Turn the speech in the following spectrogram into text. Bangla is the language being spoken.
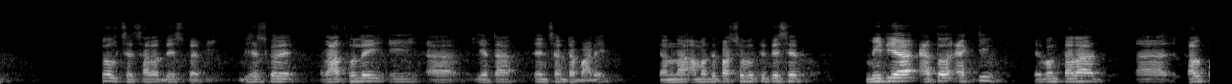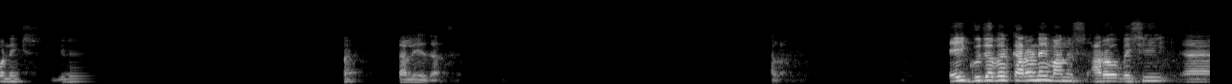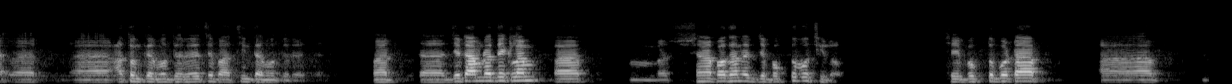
চলছে সারা দেশব্যাপী। বিশেষ করে রাত হলেই এই ইয়েটা, টেনশনটা বাড়ে। কেননা আমাদের পার্শ্ববর্তী দেশের মিডিয়া এত অ্যাক্টিভ এবং তারা কাল্পনিক চালিয়ে যাচ্ছে। এই গুজবের কারণেই মানুষ আরও বেশি আতঙ্কের মধ্যে রয়েছে বা চিন্তার মধ্যে রয়েছে। যেটা আমরা দেখলাম সেনাপ্রধানের যে বক্তব্য ছিল, সেই বক্তব্যটা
